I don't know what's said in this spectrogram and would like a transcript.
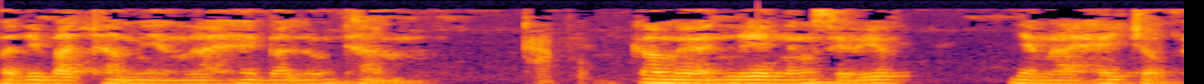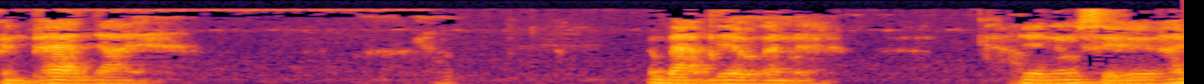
ปฏิบัติธรรมอย่างไรให้บรรลุธรรมครับผมก็เหมือนเรียนหนังสืออย่างไรให้จบเป็นแพทย์ได้ก็แบบเดียวกันนะเรียนหนังสือให้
